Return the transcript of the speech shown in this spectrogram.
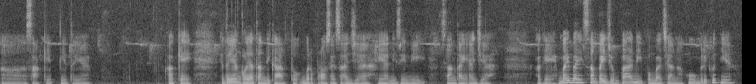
uh, sakit gitu ya Oke, okay, itu yang kelihatan di kartu. Berproses aja ya di sini, santai aja. Oke, okay, bye-bye. Sampai jumpa di pembacaan aku berikutnya.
